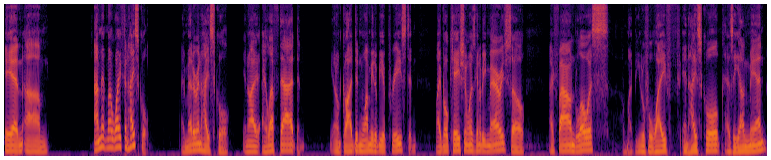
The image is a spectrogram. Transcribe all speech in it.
And um, I met my wife in high school. I met her in high school. You know, I, I left that, and, you know, God didn't want me to be a priest, and my vocation was going to be marriage. So I found Lois, my beautiful wife, in high school as a young man.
